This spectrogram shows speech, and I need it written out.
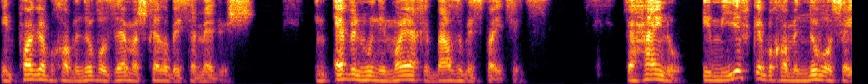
in mashchela beis. Im even hu nimoyach et bazu mispaitzitz. V'hainu, im yifke shei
